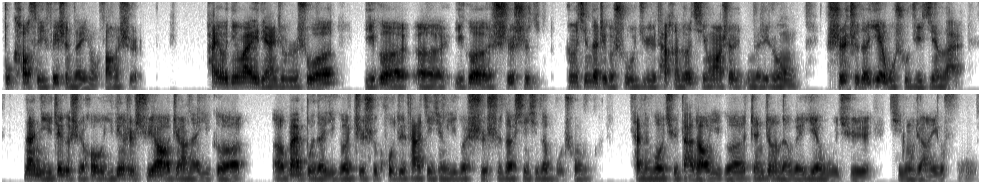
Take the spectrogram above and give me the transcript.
不 cost efficient 的一种方式。还有另外一点就是说，一个呃一个实时更新的这个数据，它很多情况是你的这种实时的业务数据进来，那你这个时候一定是需要这样的一个呃外部的一个知识库对它进行一个实时的信息的补充，才能够去达到一个真正的为业务去提供这样一个服务。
